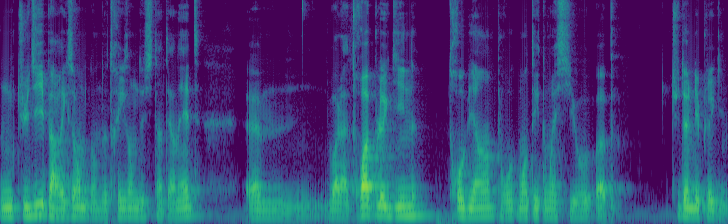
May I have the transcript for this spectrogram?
Donc tu dis par exemple dans notre exemple de site internet, euh, voilà, trois plugins, trop bien pour augmenter ton SEO. Hop, tu donnes les plugins.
